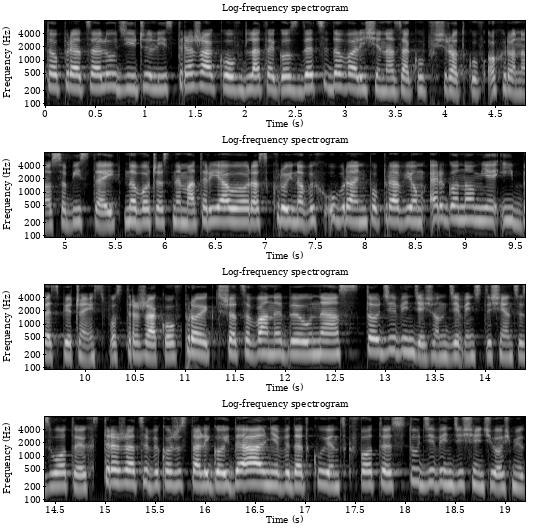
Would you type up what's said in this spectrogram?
to praca ludzi, czyli strażaków, dlatego zdecydowali się na zakup środków ochrony osobistej. Nowoczesne materiały oraz krój nowych ubrań poprawią ergonomię i bezpieczeństwo strażaków. Projekt szacowany był na 199 tysięcy złotych. Strażacy wykorzystali go idealnie, wydatkując kwotę 198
